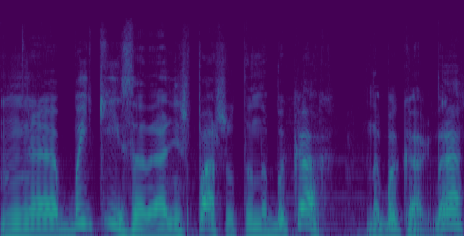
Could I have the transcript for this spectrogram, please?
э, быки, они ж пашут-то на быках, на быках, да?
